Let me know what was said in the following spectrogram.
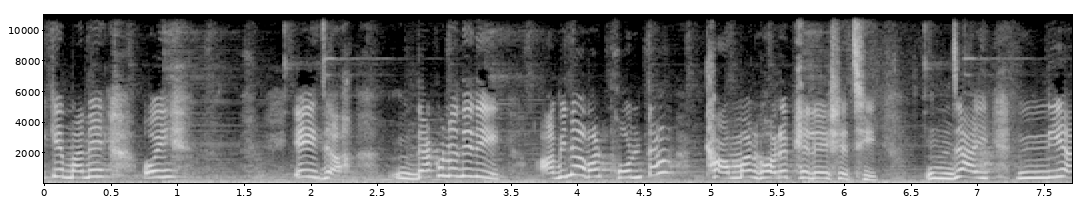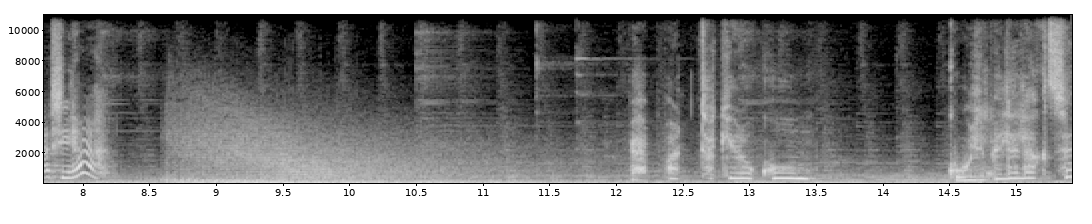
এদিকে মানে ওই এই যা দেখো না দিদি আমি না আমার ফোনটা ঠাম্মার ঘরে ফেলে এসেছি। যাই নিয়ে আসি হ্যাঁ? ব্যাপারটা কীরকম? গোলমেলে লাগছে?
